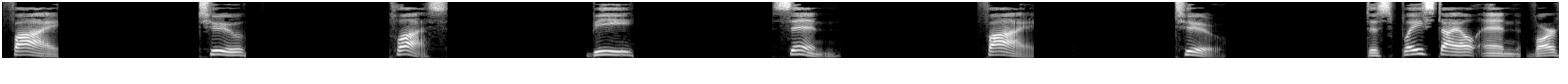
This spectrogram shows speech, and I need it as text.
phi 2 plus b sin phi 2 Display style n var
